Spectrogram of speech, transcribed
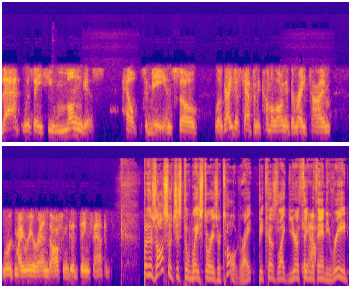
That was a humongous help to me. And so, look, I just happened to come along at the right time, work my rear end off, and good things happened. But there's also just the way stories are told, right? Because like your thing Yeah. with Andy Reid,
